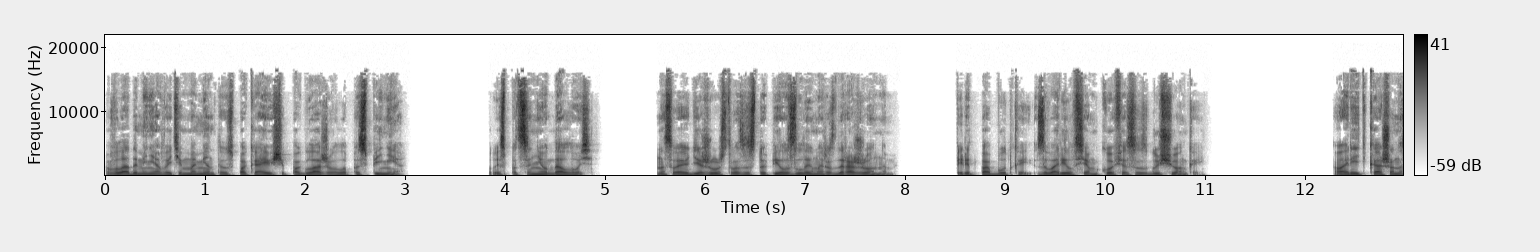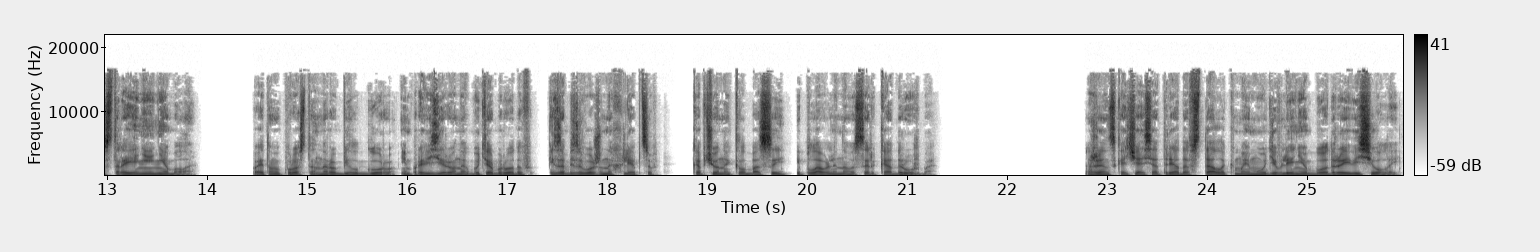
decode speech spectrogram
Влада меня в эти моменты успокаивающе поглаживала по спине. Выспаться не удалось. На свое дежурство заступил злым и раздраженным. Перед побудкой заварил всем кофе со сгущенкой. Варить кашу настроения не было, поэтому просто нарубил гору импровизированных бутербродов из обезвоженных хлебцев, копченой колбасы и плавленного сырка «Дружба». Женская часть отряда встала, к моему удивлению, бодрой и веселой.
